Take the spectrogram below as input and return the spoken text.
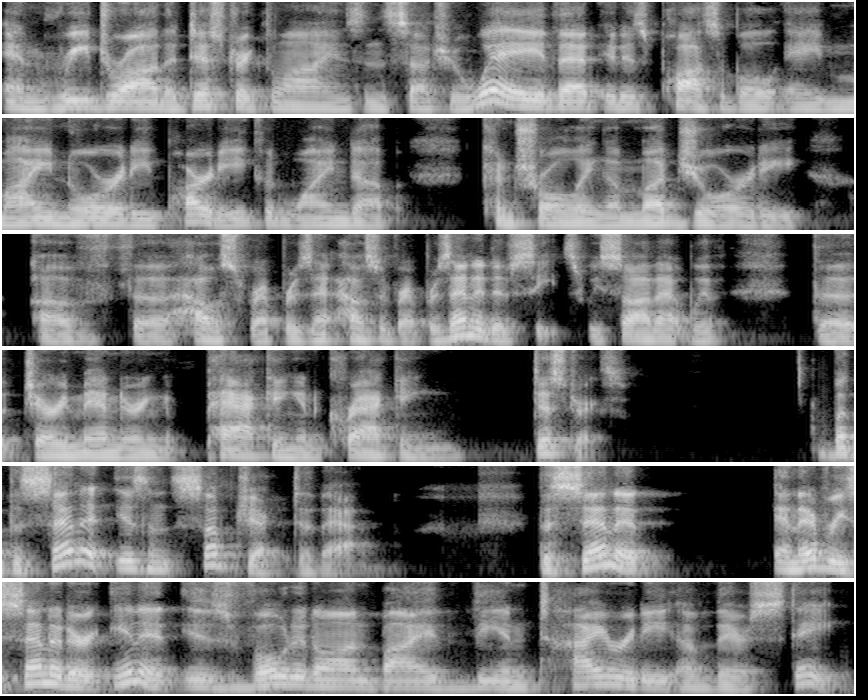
and redraw the district lines in such a way that it is possible a minority party could wind up controlling a majority of the House represent House of Representative seats. We saw that with the gerrymandering, packing, and cracking districts. But the Senate isn't subject to that. The Senate and every senator in it is voted on by the entirety of their state.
